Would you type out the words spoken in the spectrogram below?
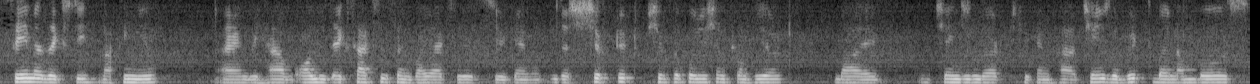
same as xd nothing new. And we have all these x-axis and y-axis you can just shift it shift the position from here by changing that you can have change the width by numbers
